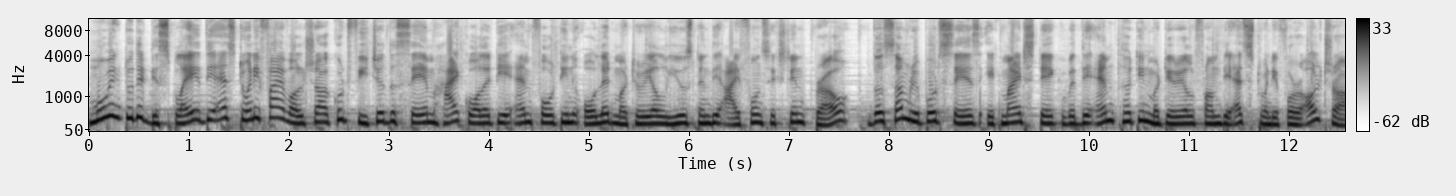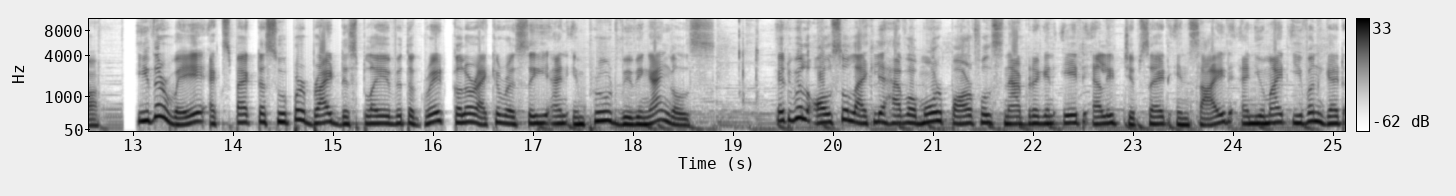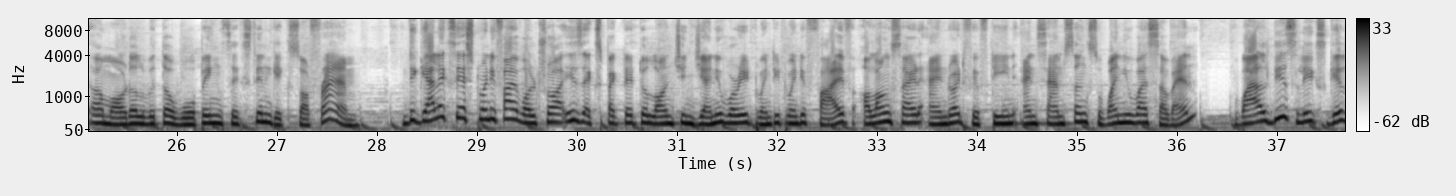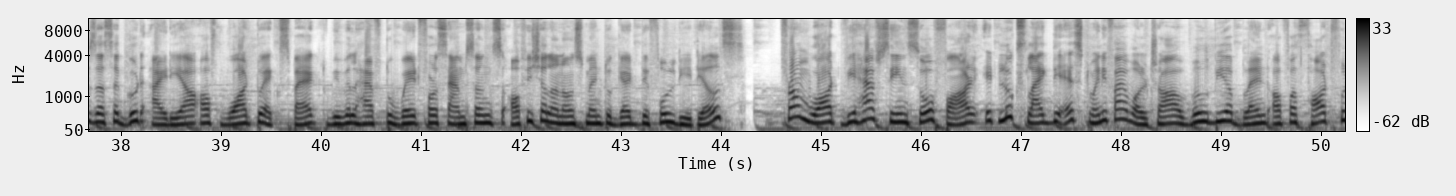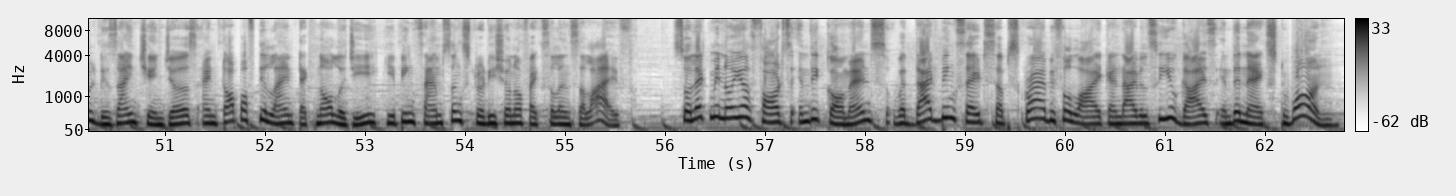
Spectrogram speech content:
Moving to the display, the S25 Ultra could feature the same high-quality M14 OLED material used in the iPhone 16 Pro, though some reports says it might stick with the M13 material from the S24 Ultra. Either way, expect a super bright display with a great color accuracy and improved viewing angles. It will also likely have a more powerful Snapdragon 8 Elite chipset inside and you might even get a model with a whopping 16 gigs of RAM. The Galaxy S25 Ultra is expected to launch in January 2025 alongside Android 15 and Samsung's One UI 7. While these leaks gives us a good idea of what to expect, we will have to wait for Samsung's official announcement to get the full details. From what we have seen so far, it looks like the S25 Ultra will be a blend of a thoughtful design changes and top-of-the-line technology keeping Samsung's tradition of excellence alive. So let me know your thoughts in the comments. With that being said, subscribe if you like and I will see you guys in the next one.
